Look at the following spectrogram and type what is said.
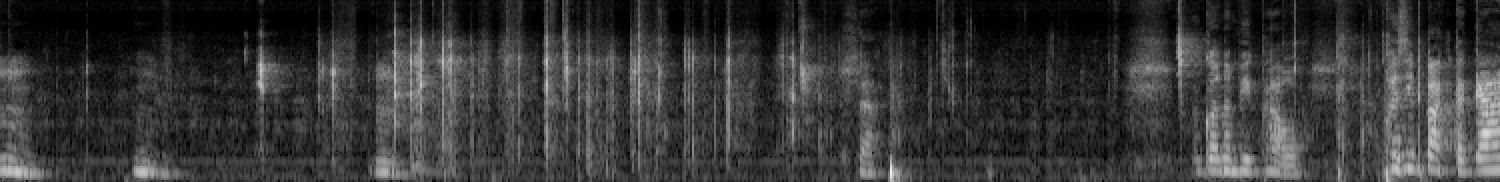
อืมอืมอืมแซ่บแล้วก็น้ำพริกเผาพาสิปักตะกร้า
